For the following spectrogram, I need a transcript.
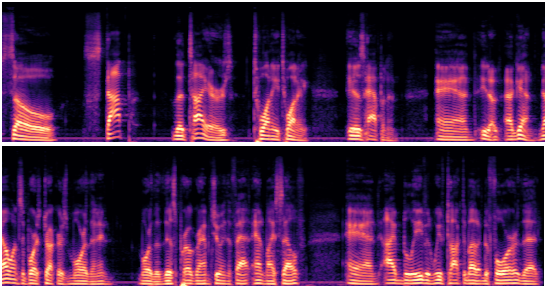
So, stop the tires 2020 is happening. And you know, again, no one supports truckers more than more than this program, chewing the fat, and myself. And I believe, and we've talked about it before, that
